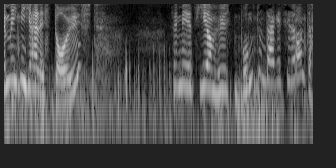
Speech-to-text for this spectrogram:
Wenn mich nicht alles täuscht, sind wir jetzt hier am höchsten Punkt und da geht's wieder runter.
